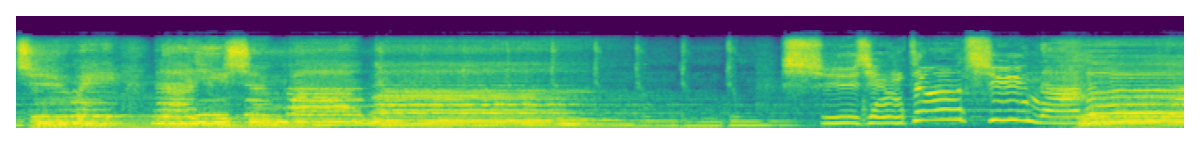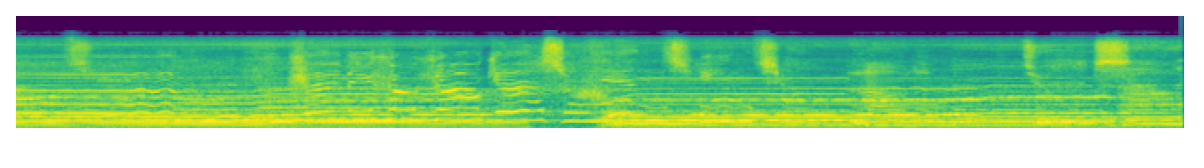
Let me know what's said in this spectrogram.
只为那一声爸妈。时间都去哪了？年轻就老了，生。儿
